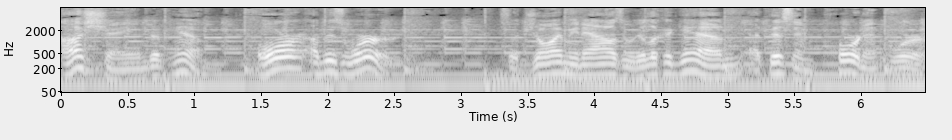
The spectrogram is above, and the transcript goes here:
ashamed of Him or of His Word. So join me now as we look again at this important word.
